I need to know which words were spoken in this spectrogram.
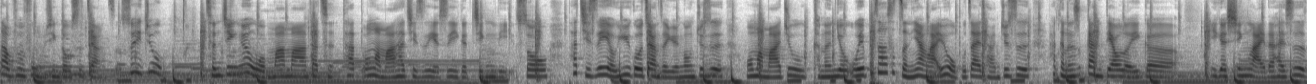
大部分父母亲都是这样子，所以就。曾经，因为我妈妈她曾她我妈妈她其实也是一个经理，so 她其实也有遇过这样子的员工，就是我妈妈就可能有我也不知道是怎样啦，因为我不在场，就是她可能是干掉了一个一个新来的，还是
